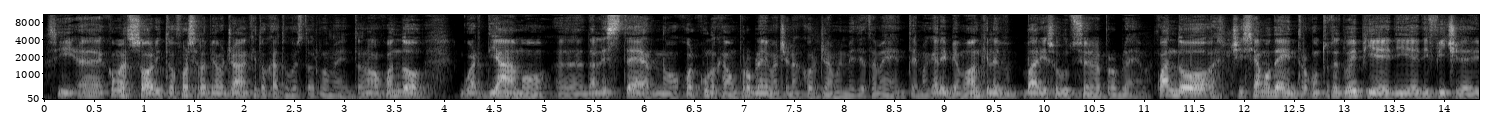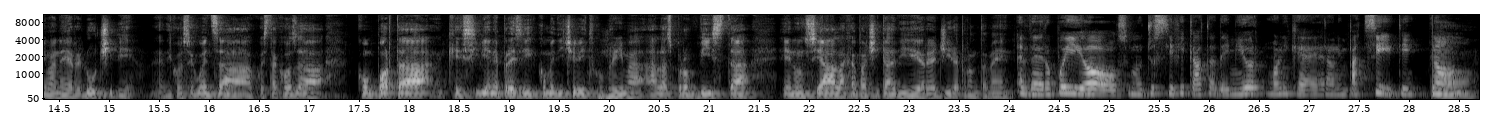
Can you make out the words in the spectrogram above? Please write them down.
Sì, eh, come al solito, forse l'abbiamo già anche toccato questo argomento, no? Quando guardiamo eh, dall'esterno qualcuno che ha un problema ce ne accorgiamo immediatamente, magari abbiamo anche le varie soluzioni al problema. Quando ci siamo dentro con tutti e due i piedi è difficile rimanere lucidi, di conseguenza questa cosa comporta che si viene presi, come dicevi tu prima, alla sprovvista e non si ha la capacità di reagire prontamente. È vero, poi io sono giustificata dai miei ormoni che erano impazziti, no? no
